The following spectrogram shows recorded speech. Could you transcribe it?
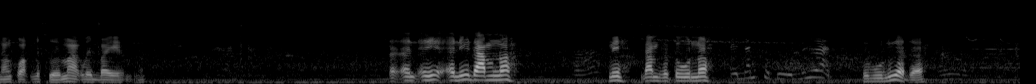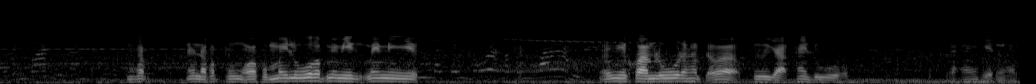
นางกวักก็สวยมากเลยใบครับอันอันอันนี้อันนี้ดำเนาะฮะนี่ดำสตูลเนาะไอ้นั่นสบู่เลือดสบู่เลือดเหรอเออเป็นว่านเหมือนกันนะครับนี่แหละครับผมบอกว่าผมไม่รู้ครับไม่มีไม่มีมันเป็นว่านมันเป็นว่านไม่มีความรู้นะครับ แต่ว่าคืออยากให้ดูครับอยากให้เห็นครับ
